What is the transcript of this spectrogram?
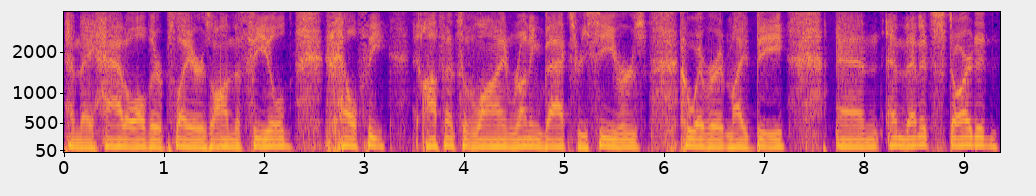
and they had all their players on the field healthy offensive line running backs receivers whoever it might be and and then it started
